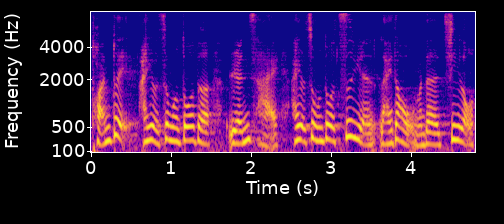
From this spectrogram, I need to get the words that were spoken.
团队，还有这么多的人才，还有这么多资源来到我们的基隆，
